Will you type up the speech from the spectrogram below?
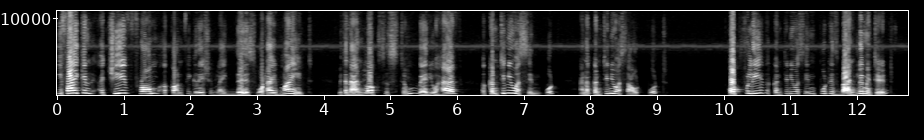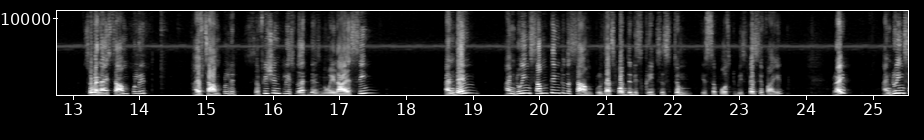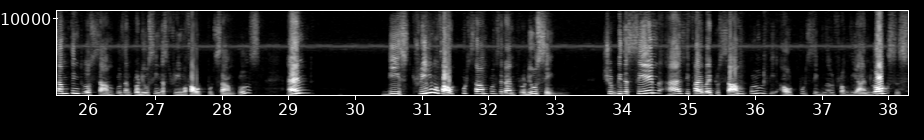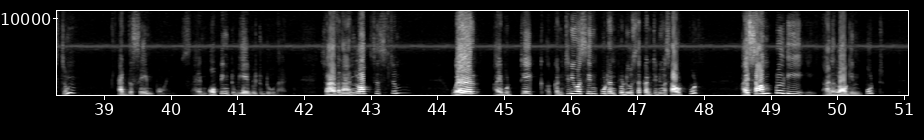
if I can achieve from a configuration like this what I might with an analog system where you have a continuous input and a continuous output. Hopefully, the continuous input is band limited. So, when I sample it, I have sampled it sufficiently so that there is no aliasing and then I am doing something to the sample that is what the discrete system is supposed to be specified right. I am doing something to those samples and producing a stream of output samples and the stream of output samples that I am producing should be the same as if I were to sample the output signal from the analog system at the same points. I am hoping to be able to do that. So, I have an analog system where I would take a continuous input and produce a continuous output. I sample the analog input,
